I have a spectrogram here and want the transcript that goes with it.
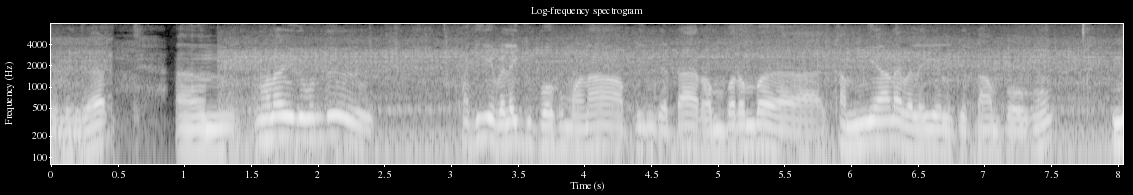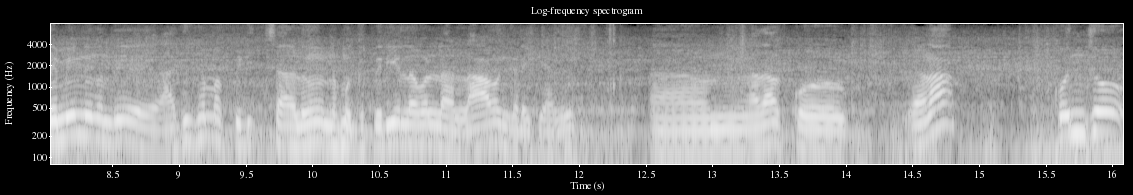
சொல்லுங்கள் ஆனால் இது வந்து அதிக விலைக்கு போகுமானா அப்படின்னு கேட்டால் ரொம்ப ரொம்ப கம்மியான விலைகளுக்கு தான் போகும். இந்த மீன் வந்து அதிகமாக பிடித்தாலும் நமக்கு பெரிய லெவலில் லாபம் கிடைக்காது. அதான் கொ- ஏன்னா கொஞ்சம்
